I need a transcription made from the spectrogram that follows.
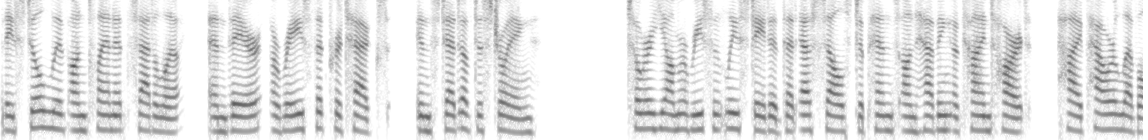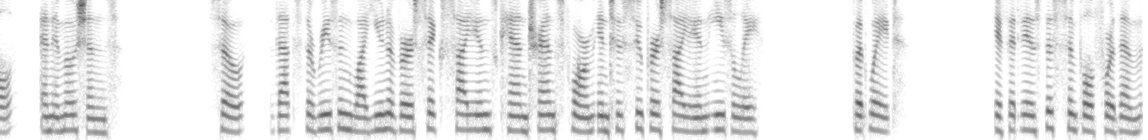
They still live on planet Sadala, and they're a race that protects, instead of destroying. Toriyama recently stated that S cells depends on having a kind heart, high power level, and emotions. So, that's the reason why Universe 6 Saiyans can transform into Super Saiyan easily. But wait. If it is this simple for them,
